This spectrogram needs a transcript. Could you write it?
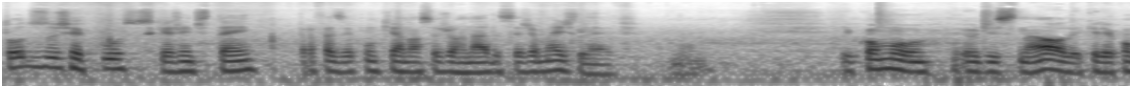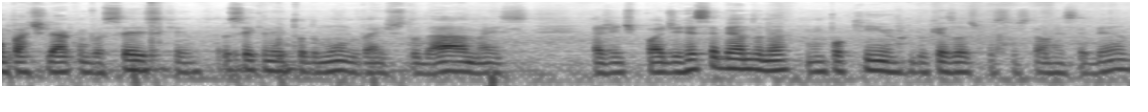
todos os recursos que a gente tem para fazer com que a nossa jornada seja mais leve. Né? E como eu disse na aula, e queria compartilhar com vocês, que eu sei que nem todo mundo vai estudar, mas a gente pode ir recebendo né, um pouquinho do que as outras pessoas estão recebendo.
